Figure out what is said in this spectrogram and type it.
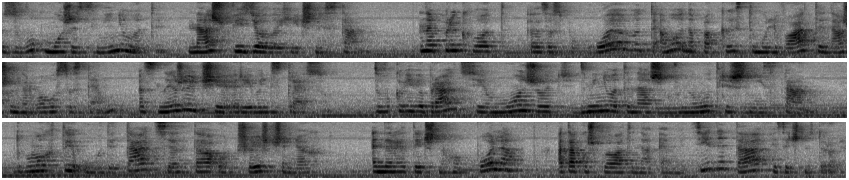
звук може змінювати наш фізіологічний стан. Наприклад, заспокоювати або навпаки стимулювати нашу нервову систему, знижуючи рівень стресу. Звукові вібрації можуть змінювати наш внутрішній стан, допомогти у медитаціях та очищеннях енергетичного поля, а також впливати на емоційне та фізичне здоров'я.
